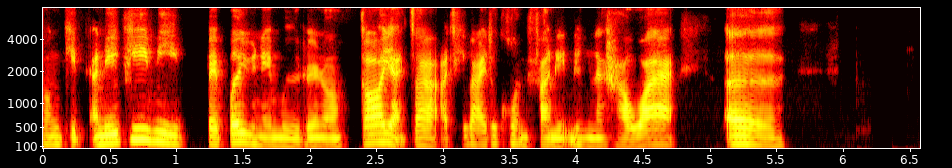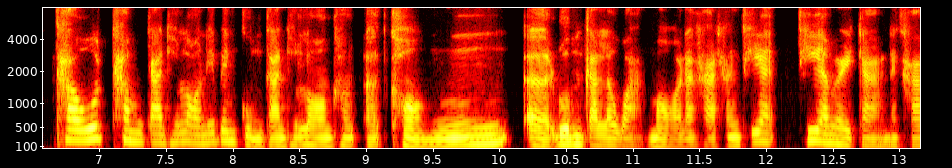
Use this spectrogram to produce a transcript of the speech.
น้องกิตอันนี้พี่มีเปเปอร์อยู่ในมือด้วยเนาะก็อยากจะอธิบายทุกคนฟังนิดนึงนะคะว่า เออ เขาทำการทดลองนี่เป็นกลุ่มการทดลองของของรวมกันระหว่างหมอนะคะ ทั้งที่ที่อเมริกานะคะ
